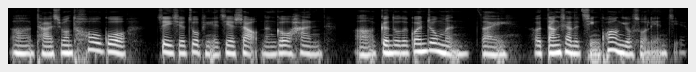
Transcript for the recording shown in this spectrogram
嗯，他希望透过这些作品的介绍，能够和啊更多的观众们在和当下的情况有所连接。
